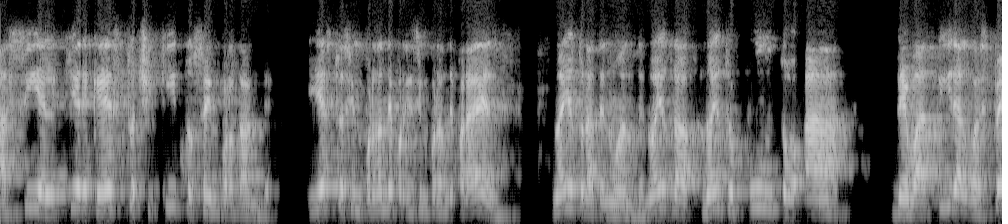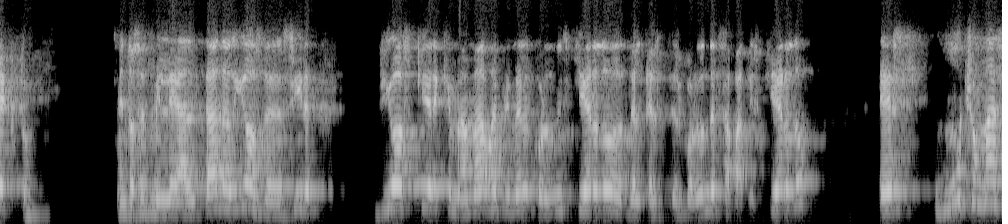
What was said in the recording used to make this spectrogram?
Así Él quiere que esto chiquito sea importante. Y esto es importante porque es importante para Él. No hay otro atenuante, no hay, no hay otro punto a debatir al respecto. Entonces mi lealtad a Dios de decir, Dios quiere que me amarre el cordón izquierdo, del, el, cordón del zapato izquierdo, es mucho más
